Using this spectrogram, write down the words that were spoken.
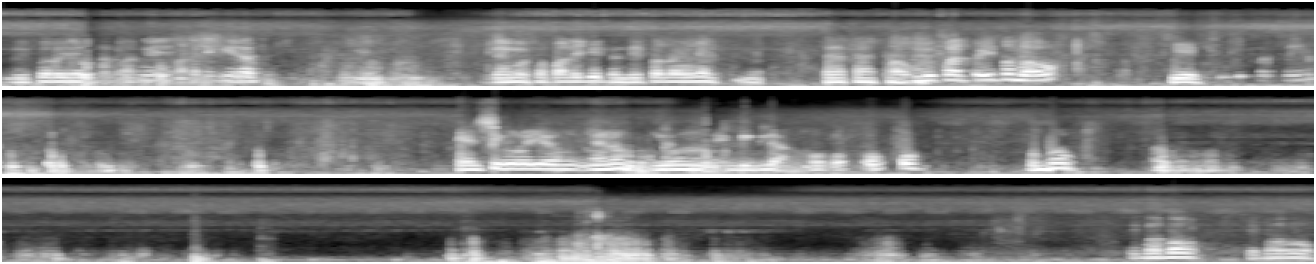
Dito rin yung paligid. Tignan mo sa paligid, nandito lang yan. Tara, tara, tara. Paulipad pa ito ba? oh? Sige. Yan siguro yung, ano, yung may bigla. Oh, oh, oh, oh. Babaw. Si Babaw, si Babaw.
